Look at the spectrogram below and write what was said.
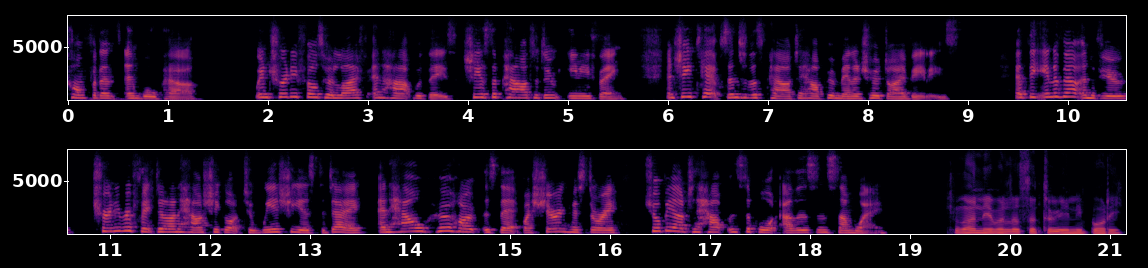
confidence, and willpower. When Trudy fills her life and heart with these, she has the power to do anything, and she taps into this power to help her manage her diabetes. At the end of our interview, Trudy reflected on how she got to where she is today and how her hope is that by sharing her story, she'll be able to help and support others in some way. Because I never listened to anybody.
